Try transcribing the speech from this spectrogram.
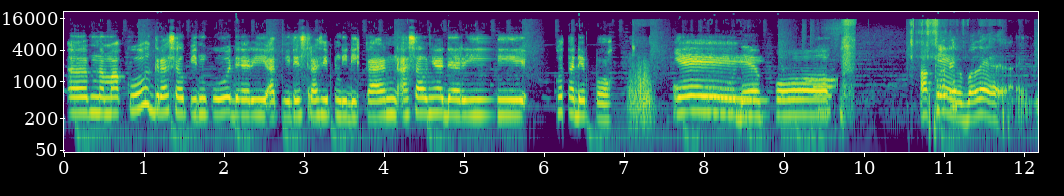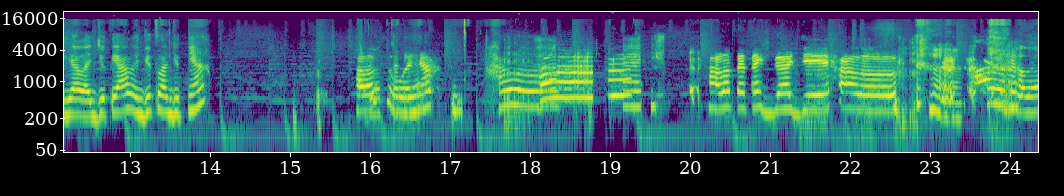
Em, namaku Gracel Pinku dari Administrasi Pendidikan, asalnya dari Kota Depok. Yeay. Depok. Oke, boleh. Ya lanjut ya, lanjut selanjutnya. Halo semuanya, Halo. Hai. Halo Teteh Gaje, halo. Halo.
